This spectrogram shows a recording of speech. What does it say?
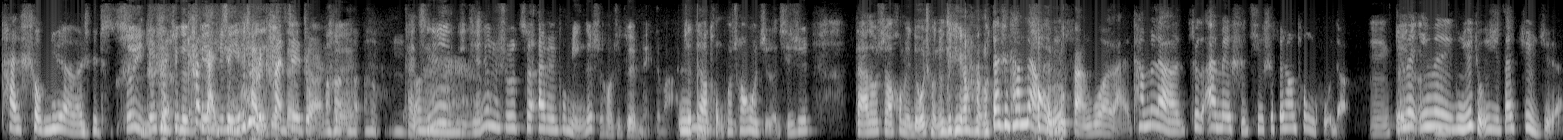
太受虐了？这种，所以就是这个看感情不就是看这种吗？对，感情以前就是说在暧昧不明的时候是最美的嘛，真的要捅破窗户纸了，其实大家都知道后面流程就那样了。但是他们俩肯定反过来，他们俩这个暧昧时期是非常痛苦的。嗯，因为因为女主一直在拒绝。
